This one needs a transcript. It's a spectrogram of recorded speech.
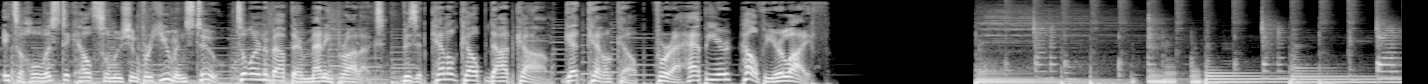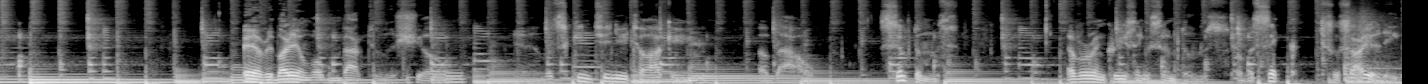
It's a holistic health solution for humans too. To learn about their many products, visit kennelkelp.com. Get Kennel Kelp for a happier, healthier life. Hey, everybody, and welcome back to the show. Let's continue talking about symptoms, ever increasing symptoms of a sick society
